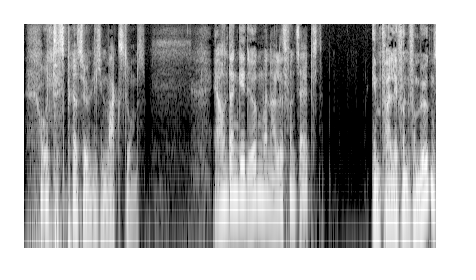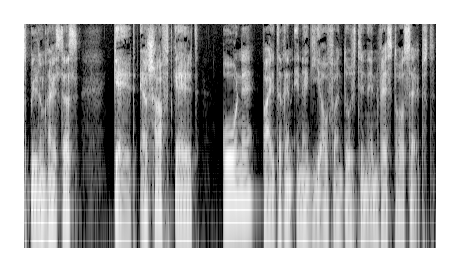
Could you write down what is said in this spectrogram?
und des persönlichen Wachstums. Ja, und dann geht irgendwann alles von selbst. Im Falle von Vermögensbildung heißt das, Geld erschafft Geld ohne weiteren Energieaufwand durch den Investor selbst.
